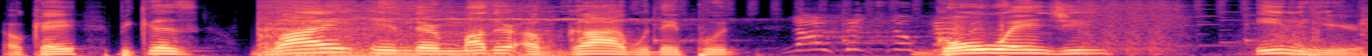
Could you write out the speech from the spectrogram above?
Okay? Because why in their mother of God would they put Goenji in here?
